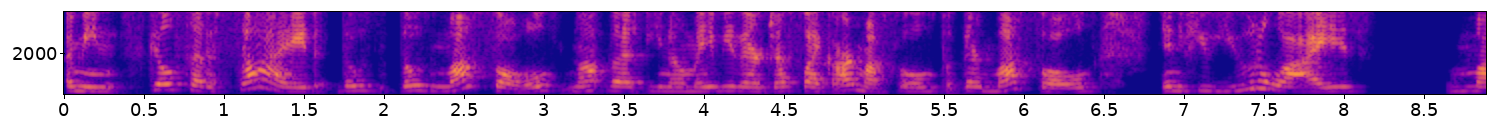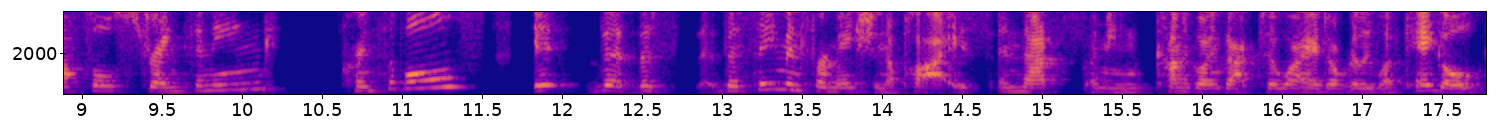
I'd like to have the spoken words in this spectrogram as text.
I mean, skill set aside, those those muscles, not that, you know, maybe they're just like our muscles, but they're muscles. And if you utilize muscle strengthening principles, it the this the same information applies. And that's i mean kind of going back to why i don't really love kegels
